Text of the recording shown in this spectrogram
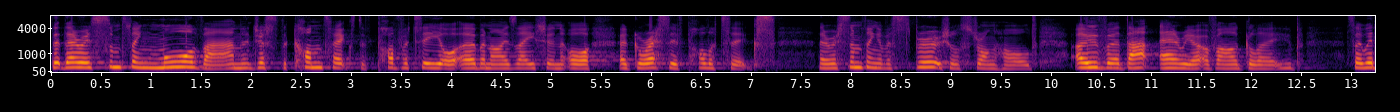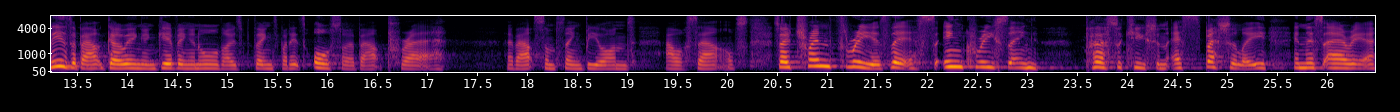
that there is something more than just the context of poverty or urbanization or aggressive politics. There is something of a spiritual stronghold over that area of our globe. So it is about going and giving and all those things, but it's also about prayer, about something beyond ourselves. So, trend three is this increasing persecution, especially in this area.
